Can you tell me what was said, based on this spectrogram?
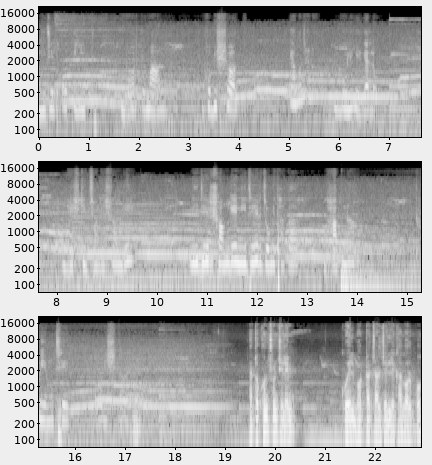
নিজের অতীত, বর্তমান, ভবিষ্যৎ কেমন যেন গুলিয়ে গেল। বৃষ্টির জলের সঙ্গে, নিজের সঙ্গে নিজের জমে থাকা ভাবনা ধুয়ে মুছে পরিষ্কার। এতক্ষণ শুনছিলেন কোয়েল ভট্টাচার্যের লেখা গল্প,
